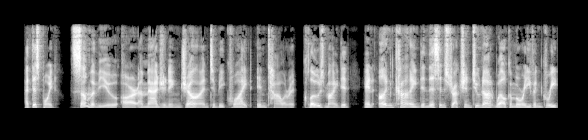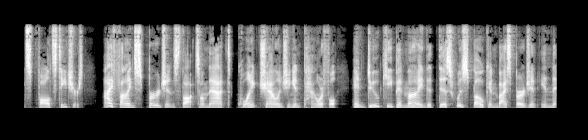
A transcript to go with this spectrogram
at this point, some of you are imagining John to be quite intolerant, closed-minded, and unkind in this instruction to not welcome or even greet false teachers. I find Spurgeon's thoughts on that quite challenging and powerful, and do keep in mind that this was spoken by Spurgeon in the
